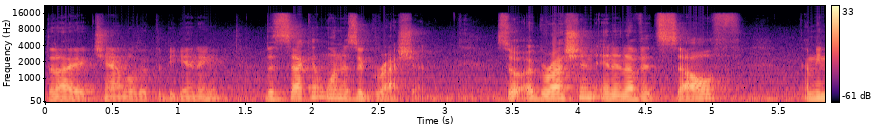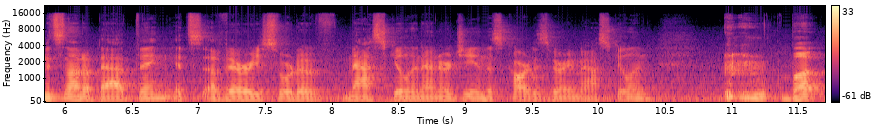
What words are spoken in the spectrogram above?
that I channeled at the beginning. The second one is aggression. So aggression in and of itself, I mean, it's not a bad thing. It's a very sort of masculine energy, and this card is very masculine. but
